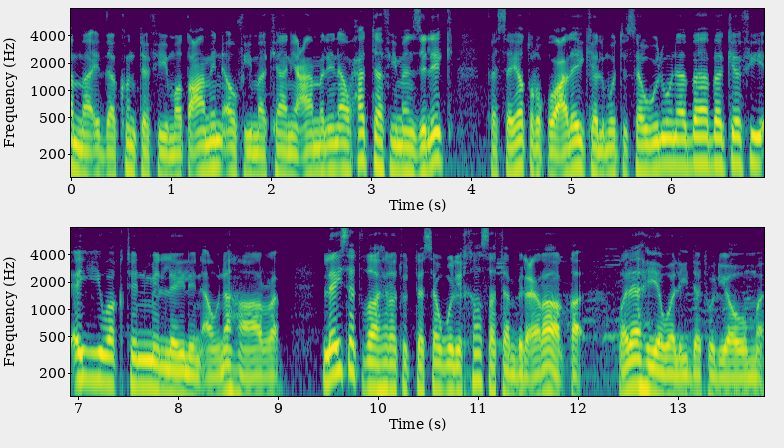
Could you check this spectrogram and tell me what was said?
أما إذا كنت في مطعم أو في مكان عمل أو حتى في منزلك فسيطرق عليك المتسولون بابك في أي وقت من ليل أو نهار. ليست ظاهرة التسول خاصة بالعراق ولا هي وليدة اليوم.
